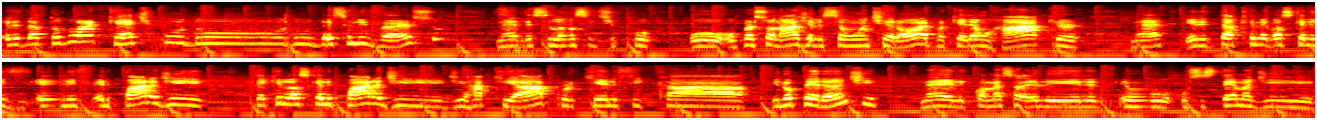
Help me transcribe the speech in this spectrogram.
ele dá todo o arquétipo do, do- desse universo, né? Desse lance tipo o, o personagem ele ser um anti-herói porque ele é um hacker, né? Ele tá aquele negócio que ele ele, ele para de tem aquele lance que ele para de, de hackear porque ele fica inoperante, né? Ele começa ele, ele o, o sistema de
